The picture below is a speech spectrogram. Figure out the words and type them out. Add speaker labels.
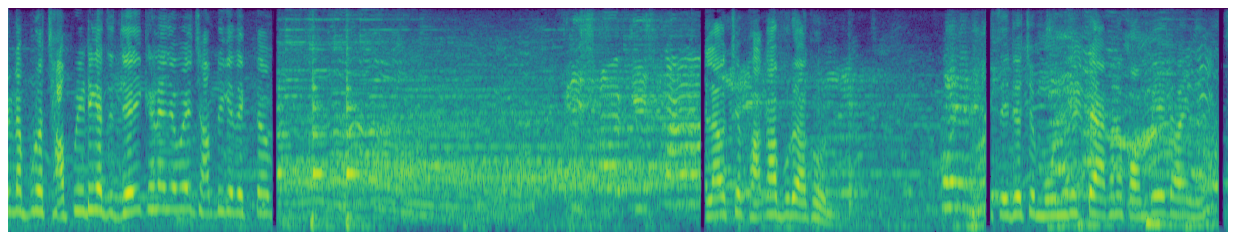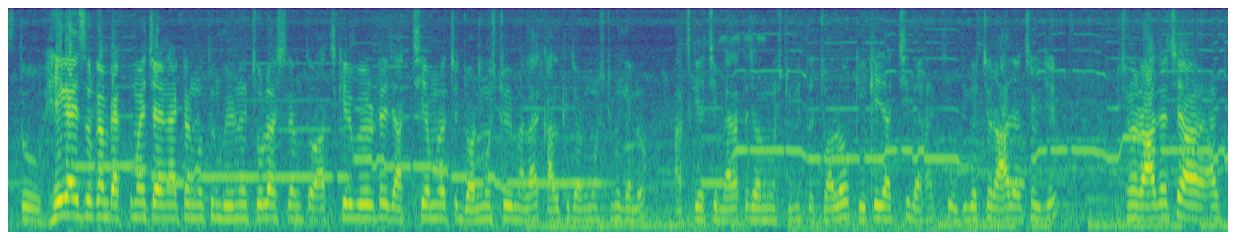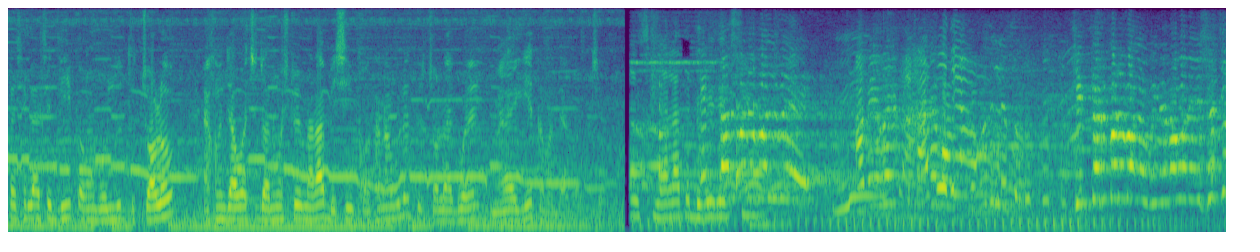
Speaker 1: একটা পুরো ছাপড়ি ঠিক আছে, যেইখানে যাব এই ছাপড়িকে দেখতে হবে। মেলা হচ্ছে ফাঁকা পুরো এখন। সেটা হচ্ছে মন্দিরটা এখনও কমপ্লিট হয়নি। তো hey guys welcome back to my channel একটা নতুন ভিডিও নিয়ে চলে আসলাম। তো আজকের ভিডিওতে যাচ্ছি আমরা হচ্ছে জন্মাষ্টমী মেলায়। কালকে জন্মাষ্টমী গেল। আজকে হচ্ছে মেলাতে জন্মাষ্টমী। তো চলো কে কে যাচ্ছি দেখাচ্ছি। এদিকে হচ্ছে রাজ আছে ওই যে, পিছনে রাজ আছে আর একটা ছেলে আছে দীপ, আমার বন্ধু। তো চলো এখন যাব হচ্ছে জন্মাষ্টমী মেলা বেশি কথা না বলে তো চলো একবারে মেলায় গিয়ে তারপর দেখা হচ্ছে। মেলাতে ডুবে গেছি।
Speaker 2: করে বলো এসেছ?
